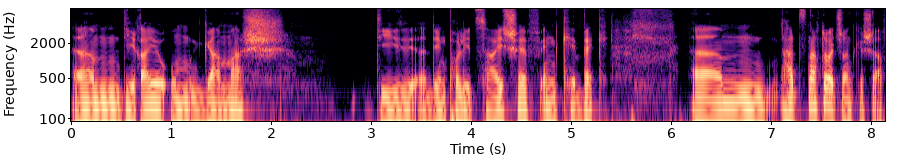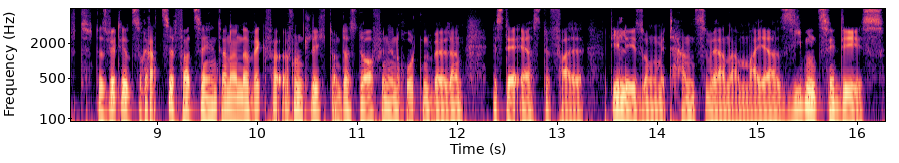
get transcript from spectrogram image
ähm, die Reihe um Gamache, die, äh, den Polizeichef in Quebec, ähm, hat es nach Deutschland geschafft. Das wird jetzt ratzefatze hintereinander weg veröffentlicht und das Dorf in den Roten Wäldern ist der erste Fall. Die Lesung mit Hans-Werner Meyer, sieben CDs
